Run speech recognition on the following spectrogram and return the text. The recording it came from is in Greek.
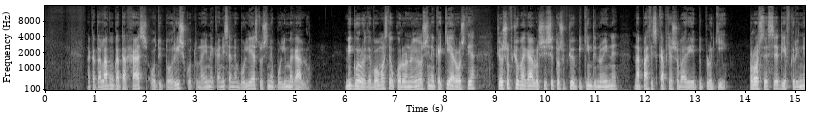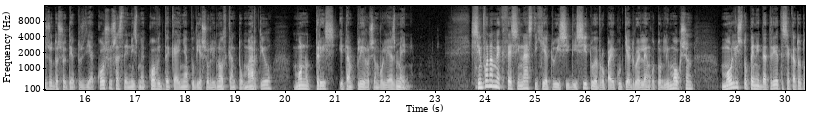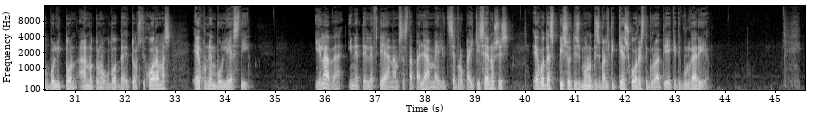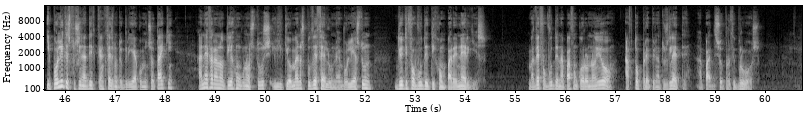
Να καταλάβουν καταρχάς ότι το ρίσκο του να είναι κανείς ανεμβολίαστος είναι πολύ μεγάλο. Μην κοροϊδευόμαστε, ο κορονοϊός είναι κακή αρρώστια και όσο πιο μεγάλος είσαι, τόσο πιο επικίνδυνο είναι να πάθεις κάποια σοβαρή επιπλοκή. Πρόσθεσε διευκρινίζοντας ότι από τους 200 ασθενείς με COVID-19 που διασωληνώθηκαν το Μάρτιο, μόνο τρεις ήταν πλήρως εμβολιασμένοι. Σύμφωνα με χθεσινά στοιχεία του ECDC, του Ευρωπαϊκού Κέντρου Ελέγχου των Λοιμόξεων, μόλις το 53% των πολιτών άνω των 80 ετών στη χώρα μας έχουν εμβολιαστεί η Ελλάδα είναι τελευταία ανάμεσα στα παλιά μέλη της Ευρωπαϊκής Ένωσης, έχοντας πίσω της μόνο τις βαλτικές χώρες, την Κροατία και τη Βουλγαρία. Οι πολίτες που συναντήθηκαν χθες με τον Κυριάκο Μητσοτάκη ανέφεραν ότι έχουν γνωστούς ηλικιωμένους που δεν θέλουν να εμβολιαστούν διότι φοβούνται τυχόν παρενέργειες. Μα δεν φοβούνται να πάθουν κορονοϊό. Αυτό πρέπει να τους λέτε, απάντησε ο Πρωθυπουργός.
